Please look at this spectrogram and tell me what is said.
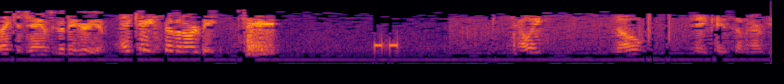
Thank you, James. Good to hear you. AK7RB. Kelly? No. AK7RB.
